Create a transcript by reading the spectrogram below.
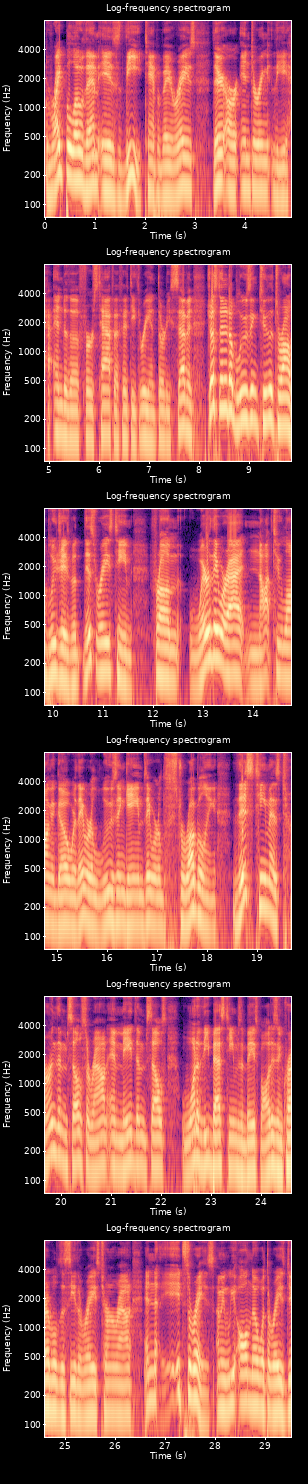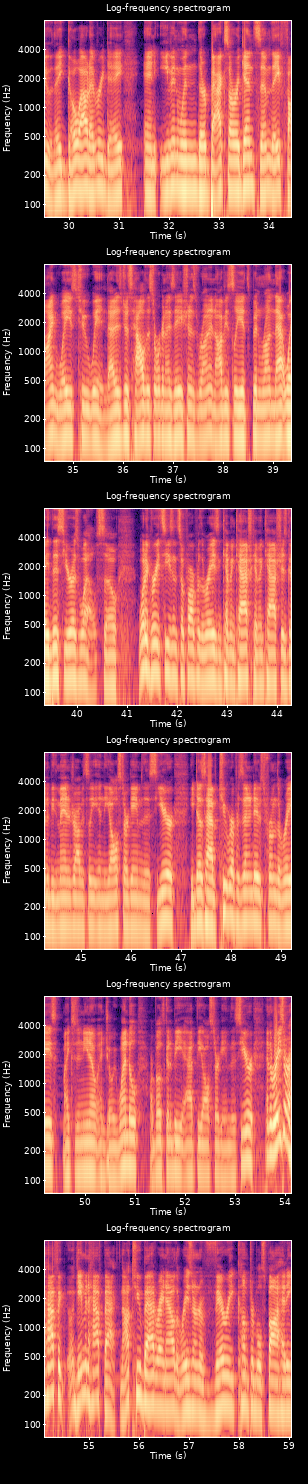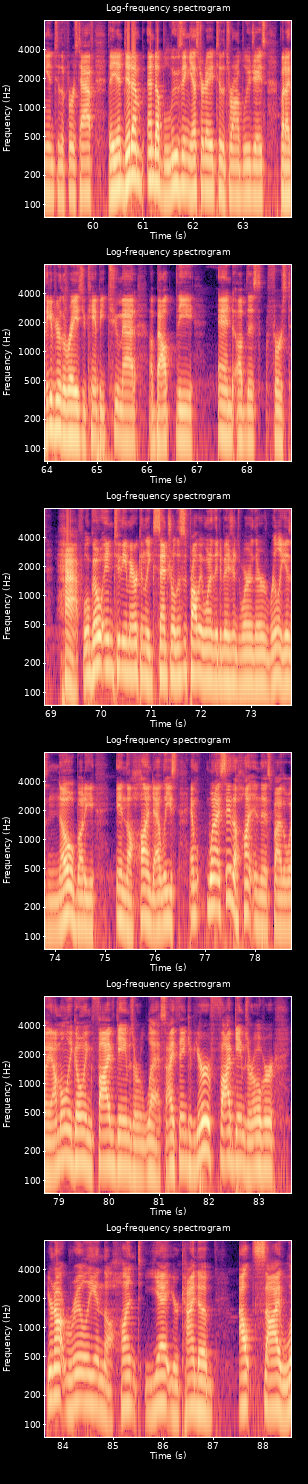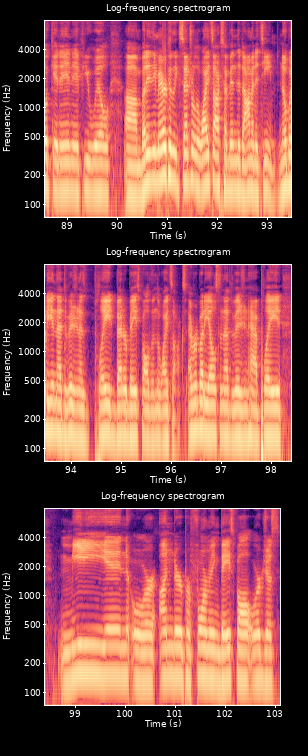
Right below them is the Tampa Bay Rays. They are entering the end of the first half at 53 and 37. Just ended up losing to the Toronto Blue Jays, but this Rays team from where they were at not too long ago, where they were losing games, they were struggling. This team has turned themselves around and made themselves one of the best teams in baseball. It is incredible to see the Rays turn around, and it's the Rays. I mean, we all know what the Rays do. They go out every day and even when their backs are against them, they find ways to win. That is just how this organization is run, and obviously it's been run that way this year as well. So what a great season so far for the Rays and Kevin Cash. Kevin Cash is going to be the manager, obviously, in the All Star game this year. He does have two representatives from the Rays, Mike Zunino and Joey Wendle, are both going to be at the All Star game this year. And the Rays are a half a game and a half back. Not too bad right now. The Rays are in a very comfortable spot heading into the first half. They did end up losing yesterday to the Toronto Blue Jays, but I think if you're the Rays, you can't be too mad about the end of this first half. We'll go into the American League Central. This is probably one of the divisions where there really is nobody in the hunt, at least. And when I say the hunt in this, by the way, I'm only going five games or less. I think if you're five games or over, you're not really in the hunt yet. You're kind of outside looking in, if you will. Um, but in the American League Central, the White Sox have been the dominant team. Nobody in that division has played better baseball than the White Sox. Everybody else in that division have played median or underperforming baseball or just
